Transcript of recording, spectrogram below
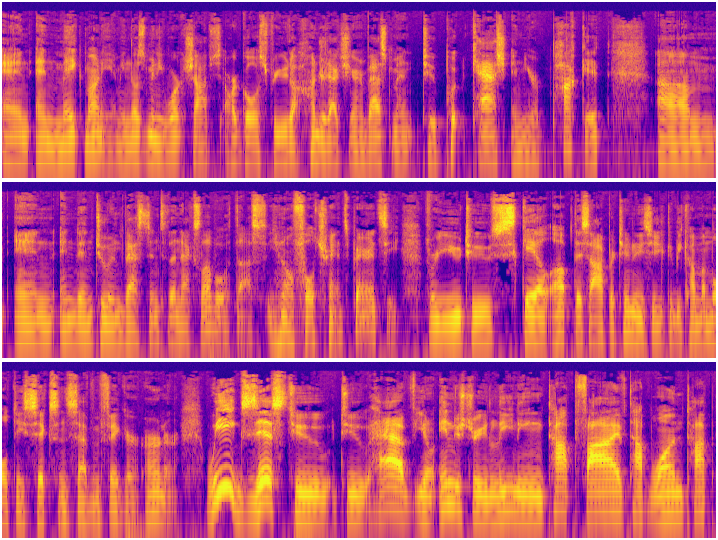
and and make money. I mean, those mini workshops, our goal is for you to 100x your investment, to put cash in your pocket, um, and and then to invest into the next level with us. You know, full transparency for you to scale up this opportunity so you could become a multi six and seven figure earner. We exist to to have you know industry leading top five, top one, top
